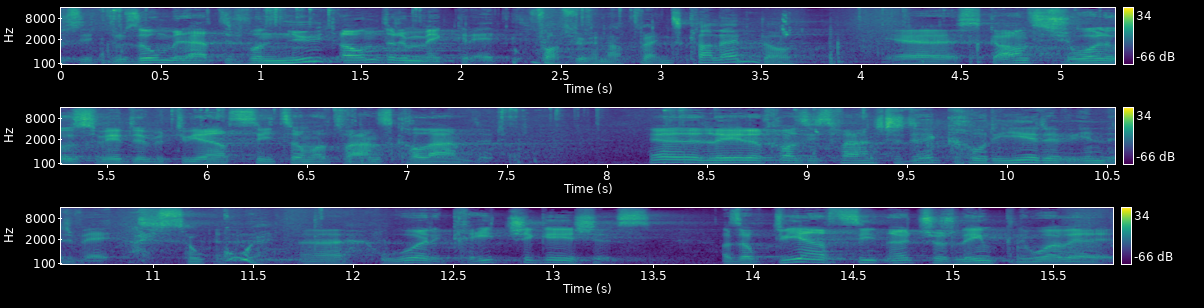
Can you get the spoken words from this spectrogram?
seit dem Sommer hat er von nichts anderem mehr geredet. Was für ein Adventskalender. Ja, das ganze Schulhaus wird über die Weihnachtszeit zum Adventskalender. Ja, der Lehrer kann sein Fenster dekorieren, wie er will. Das ist so gut. Äh, hure kitschig ist es. Als ob die Weihnachtszeit nicht schon schlimm genug wäre.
